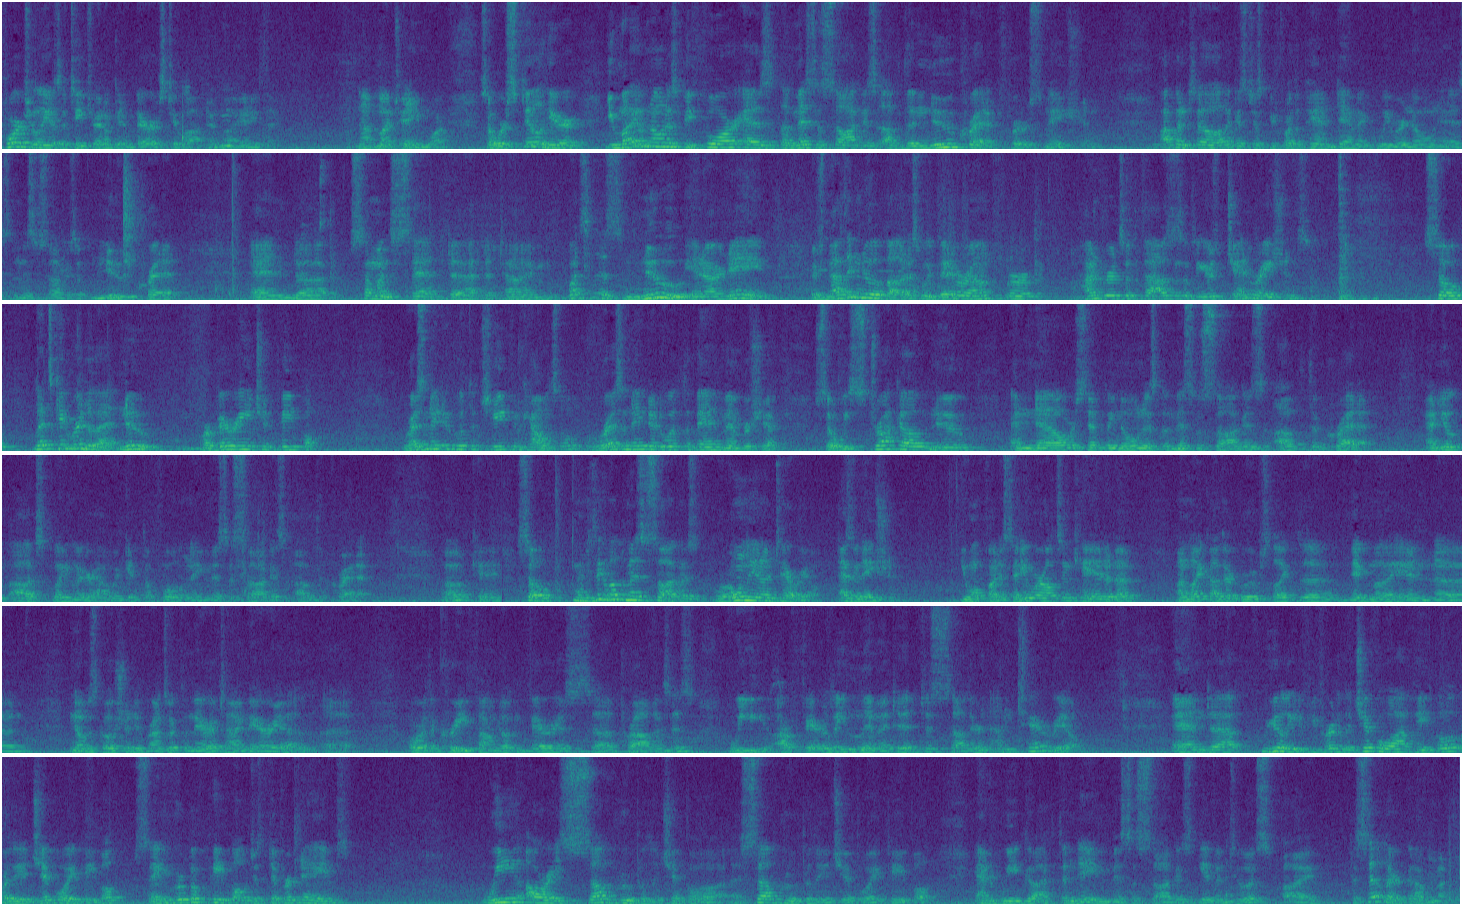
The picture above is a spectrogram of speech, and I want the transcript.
Fortunately, as a teacher, I don't get embarrassed too often by anything. Not much anymore. So we're still here. You might have known us before as the Mississaugas of the New Credit First Nation. Up until, I guess, just before the pandemic, we were known as the Mississaugas of New Credit. And uh, someone said uh, at the time, what's this new in our name? There's nothing new about us. We've been around for hundreds of thousands of years, generations. So let's get rid of that new. We're very ancient people. Resonated with the chief and council, resonated with the band membership, so we struck out new, and now we're simply known as the Mississaugas of the Credit. And I'll explain later how we get the full name, Mississaugas of the Credit. Okay, so when you think about the Mississaugas, we're only in Ontario as a nation. You won't find us anywhere else in Canada, unlike other groups like the Mi'kmaq in uh, Nova Scotia, New Brunswick, the maritime area, uh, or the Cree found out in various uh, provinces. We are fairly limited to southern Ontario. And uh, really, if you've heard of the Chippewa people or the Ojibwe people, same group of people, just different names, we are a subgroup of the Chippewa, a subgroup of the Ojibwe people, and we got the name Mississaugas given to us by the settler government.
